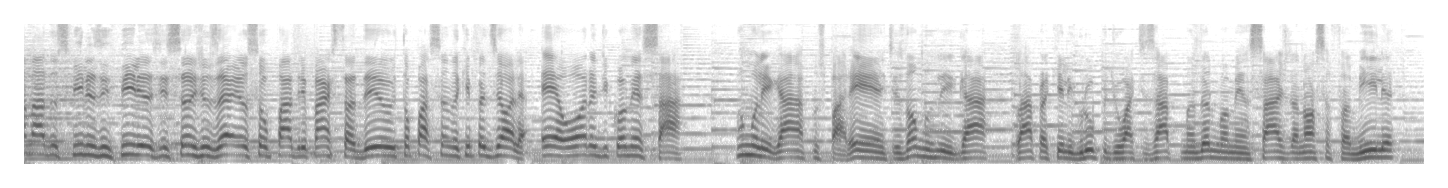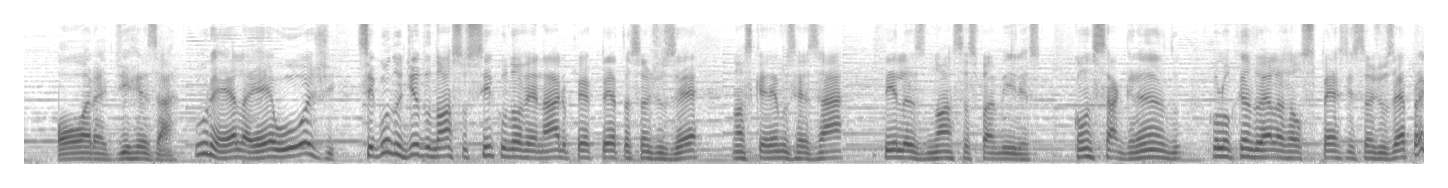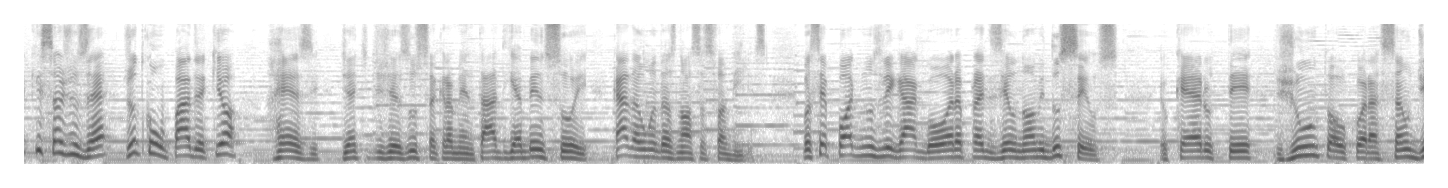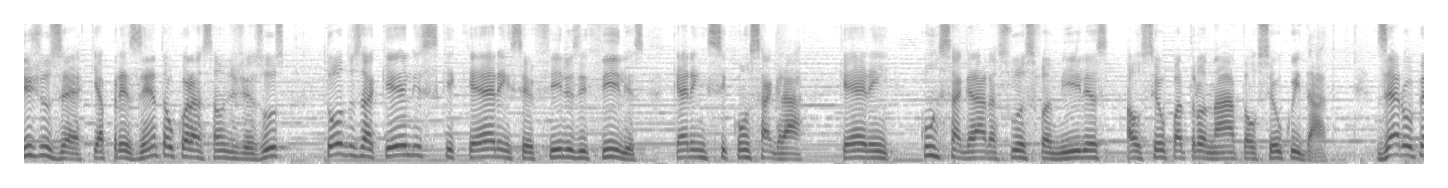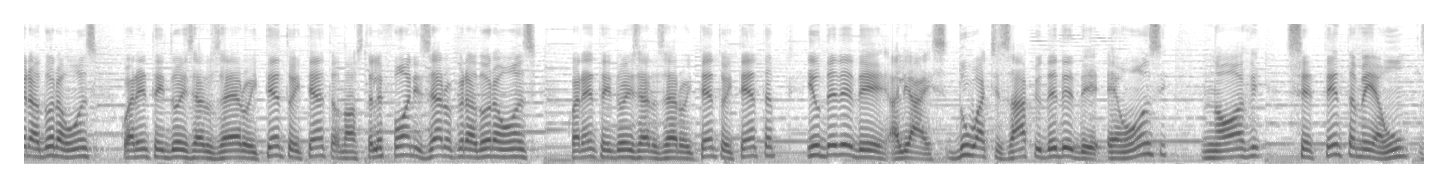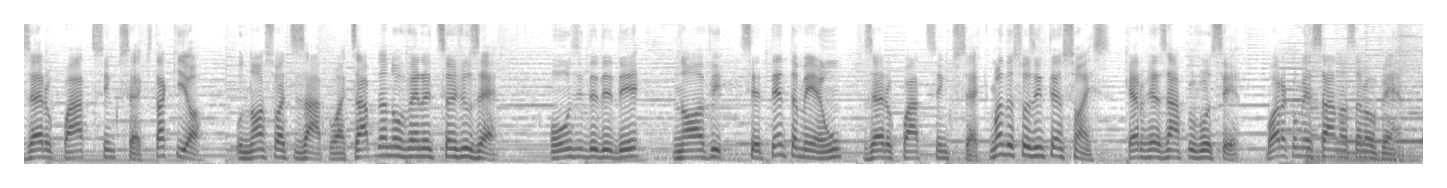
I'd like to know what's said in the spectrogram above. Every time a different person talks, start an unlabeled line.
Amados filhos e filhas de São José, eu sou o Padre Márcio Tadeu e estou passando aqui para dizer: olha, é hora de começar. Vamos ligar para os parentes, vamos ligar lá para aquele grupo de WhatsApp mandando uma mensagem da nossa família. Hora de rezar. Por ela é hoje, segundo dia do nosso ciclo novenário Perpétua São José, nós queremos rezar pelas nossas famílias, consagrando colocando elas aos pés de São José, para que São José, junto com o padre aqui, ó, reze diante de Jesus sacramentado e abençoe cada uma das nossas famílias. Você pode nos ligar agora para dizer o nome dos seus. Eu quero ter junto ao coração de José, que apresenta o coração de Jesus, todos aqueles que querem ser filhos e filhas, querem se consagrar, querem consagrar as suas famílias ao seu patronato, ao seu cuidado. 0 Operadora 11 4200 8080 é o nosso telefone, 0 Operadora 11 4200 8080 e o DDD, aliás, do WhatsApp, o DDD é 11 9 7061 0457. Está aqui, ó, o nosso WhatsApp, o WhatsApp da novena de São José, 11 DDD 9 7061 0457. Manda suas intenções, quero rezar por você. Bora começar a nossa novena.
